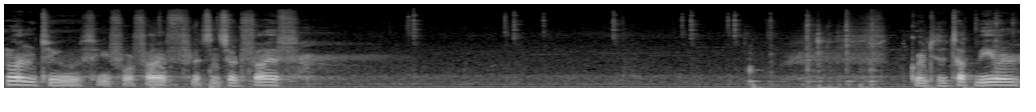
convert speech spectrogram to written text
one, two, three, four, five. Let's insert five. Going to the top view.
